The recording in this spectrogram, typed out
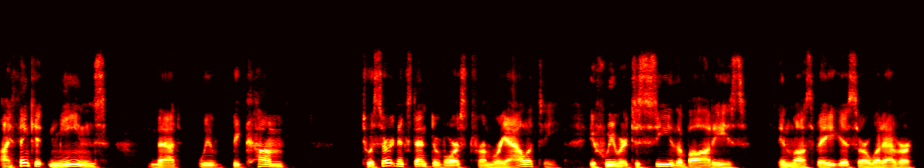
I think it means that we've become, to a certain extent, divorced from reality. If we were to see the bodies in Las Vegas or whatever,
